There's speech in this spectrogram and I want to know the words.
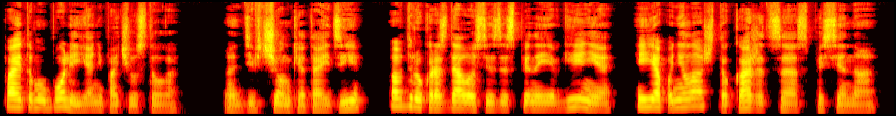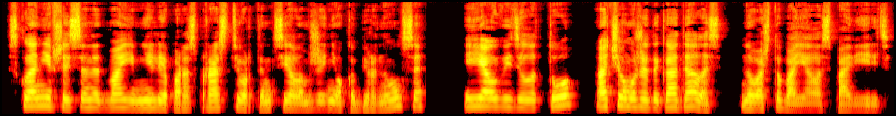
поэтому боли я не почувствовала. От девчонки отойди. А вдруг раздалось из-за спины Евгения, и я поняла, что, кажется, спасена. Склонившийся над моим нелепо распростертым телом Женек обернулся, и я увидела то, о чем уже догадалась, но во что боялась поверить.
